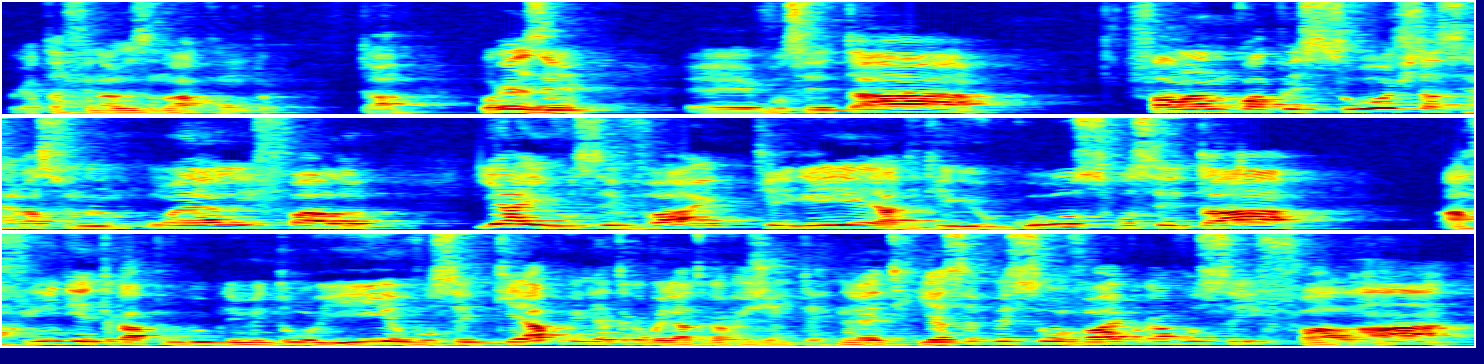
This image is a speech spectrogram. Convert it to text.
para estar tá finalizando a compra, tá? Por exemplo, é, você está falando com a pessoa, está se relacionando com ela e fala, e aí, você vai querer adquirir o curso, você está a fim de entrar para o grupo de mentoria, você quer aprender a trabalhar através da internet, e essa pessoa vai para você e fala, ah,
